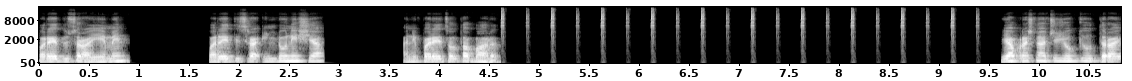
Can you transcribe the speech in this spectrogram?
पर्याय दुसरा येमेन पर्याय तिसरा इंडोनेशिया आणि पर्याय चौथा भारत. या प्रश्नाचे योग्य उत्तर आहे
